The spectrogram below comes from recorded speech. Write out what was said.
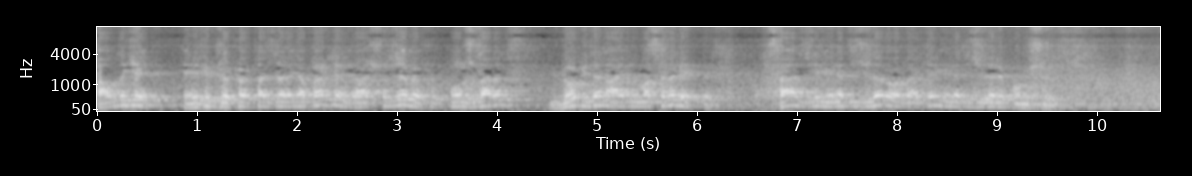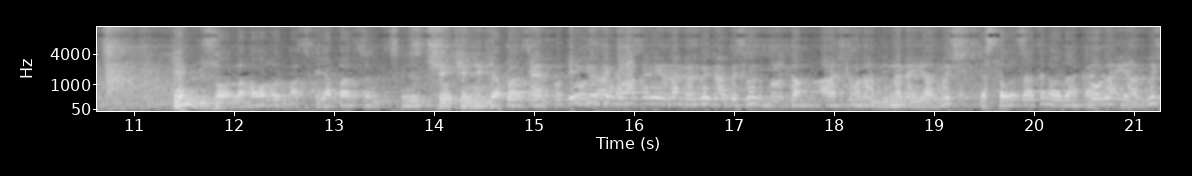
Kaldı ki Tevfik röportajları yaparken Raşit Hoca ve futbolcuların lobiden ayrılmasını bekledi. Sadece yöneticiler oradayken yöneticileri konuşuyor. Değil mi? Bir zorlama olur, baskı yaparsın, çirkinlik yaparsın. İlk önce bu haberi yazan gazeteci arkadaşımız bunu tam araştırmadan, bilmeden yazmış. ya sorun zaten oradan kaynaklı. Oradan yazmış.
